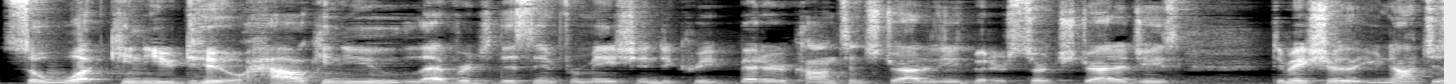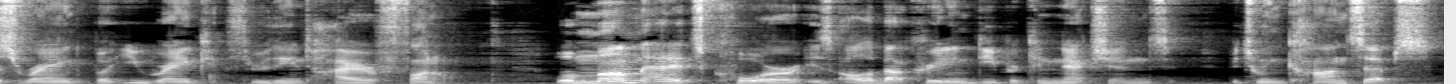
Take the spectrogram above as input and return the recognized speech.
So what can you do? How can you leverage this information to create better content strategies, better search strategies to make sure that you not just rank, but you rank through the entire funnel? Well, MUM at its core is all about creating deeper connections between concepts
